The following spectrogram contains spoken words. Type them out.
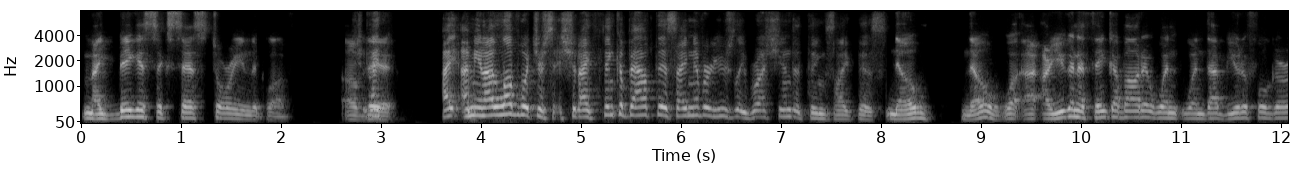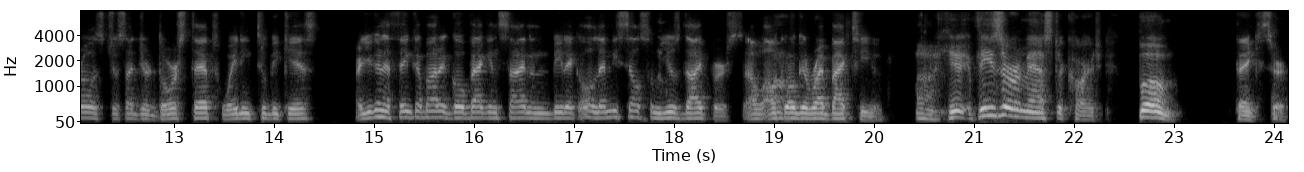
my biggest success story in the club of Should I- the, I, I mean, I love what you're saying. Should I think about this? I never usually rush into things like this. no, no. What, are you gonna think about it when, when that beautiful girl is just at your doorsteps waiting to be kissed? Are you gonna think about it, go back inside and be like, oh, let me sell some used diapers? I'll, I'll Oh. I'll get right back to you. Uh, here, Visa or MasterCard, boom. Thank you, sir.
